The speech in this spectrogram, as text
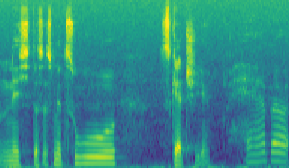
nicht. Das ist mir zu sketchy. Hä, aber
